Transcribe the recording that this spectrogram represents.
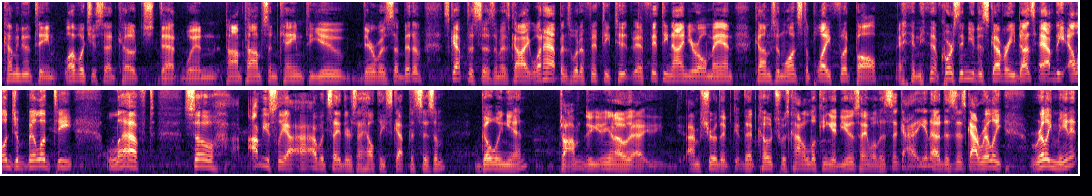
coming to the team. Love what you said, Coach, that when Tom Thompson came to you, there was a bit of skepticism. It's kind of like, what happens when a 52, a 59 year old man comes and wants to play football? And of course, then you discover he does have the eligibility left. So obviously, I, I would say there's a healthy skepticism going in. Tom, do you, you know, uh, I'm sure that that coach was kind of looking at you, saying, "Well, this guy, you know, does this guy really, really mean it?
